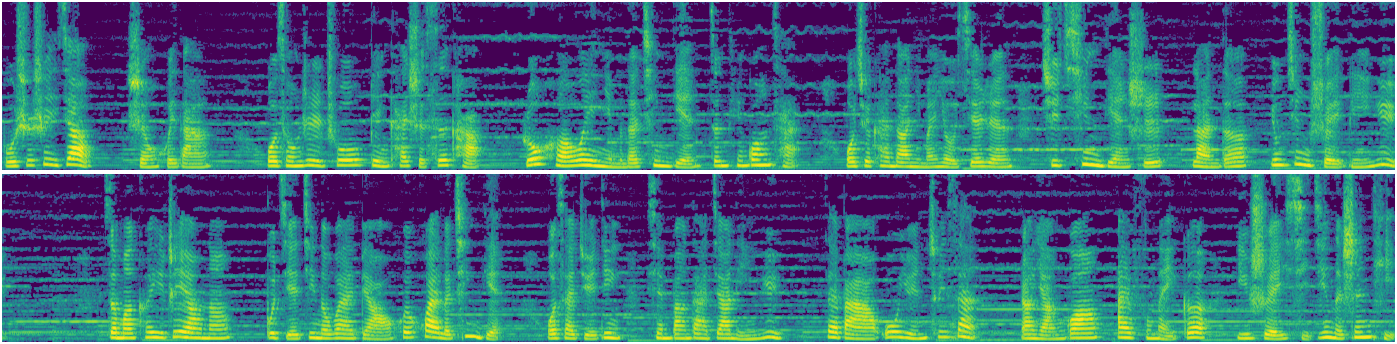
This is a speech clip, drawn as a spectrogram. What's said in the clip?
不是睡觉。”神回答，“我从日出便开始思考。”如何为你们的庆典增添光彩？我却看到你们有些人去庆典时懒得用净水淋浴，怎么可以这样呢？不洁净的外表会坏了庆典。我才决定先帮大家淋浴，再把乌云吹散，让阳光爱抚每个以水洗净的身体。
